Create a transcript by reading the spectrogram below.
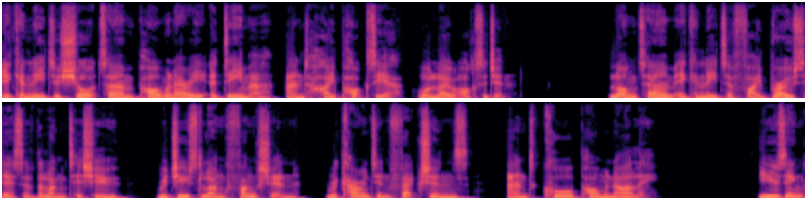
It can lead to short term pulmonary edema and hypoxia or low oxygen. Long term, it can lead to fibrosis of the lung tissue, reduced lung function, recurrent infections, and cor pulmonale. Using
